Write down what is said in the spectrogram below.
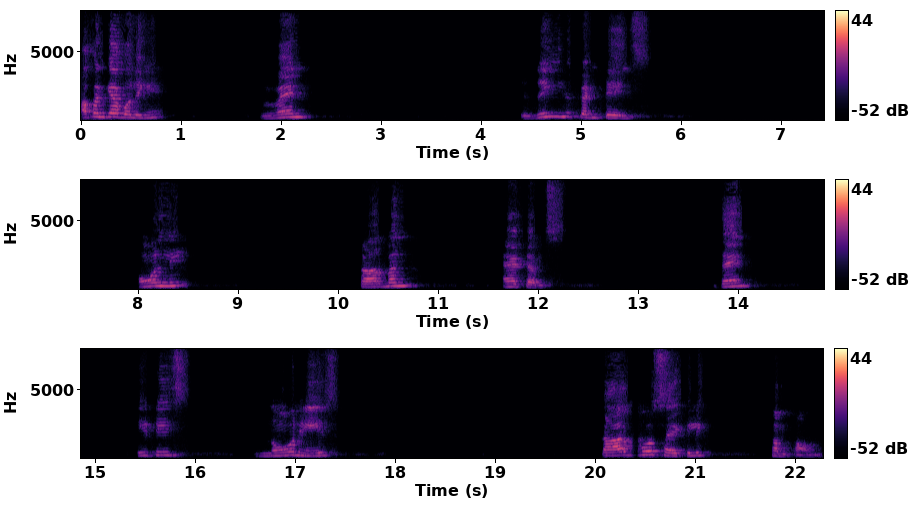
अपन क्या बोलेंगे? When ring contains only carbon atoms, then it is known as carbocyclic compound.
